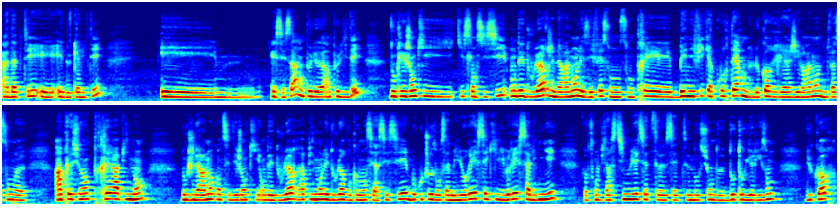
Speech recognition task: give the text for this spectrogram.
adapté et, de qualité. Et, et c'est ça un peu, un peu l'idée. Donc les gens qui, se lancent ici ont des douleurs. Généralement, les effets sont, très bénéfiques à court terme. Le corps il réagit vraiment d'une façon euh, impressionnante très rapidement. Donc généralement, quand c'est des gens qui ont des douleurs, rapidement les douleurs vont commencer à cesser, beaucoup de choses vont s'améliorer, s'équilibrer, s'aligner. Quand on vient stimuler cette, cette notion d'auto-guérison du corps,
